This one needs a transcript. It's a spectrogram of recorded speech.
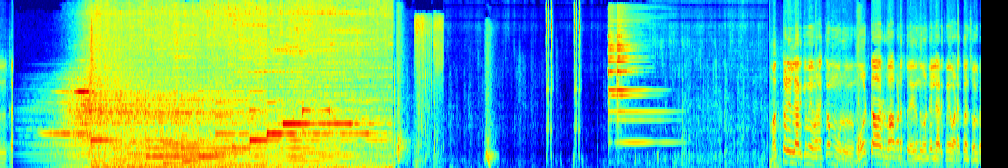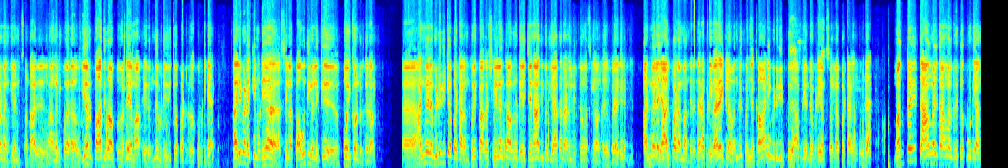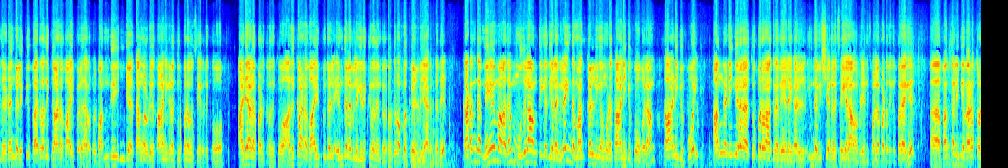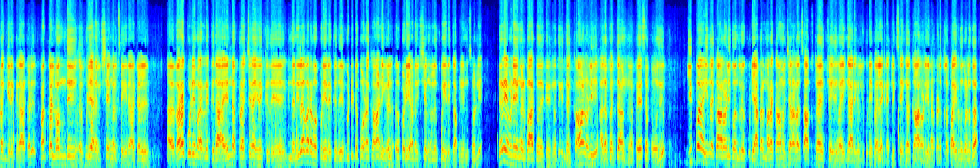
எல்லாருக்குமே வணக்கம். ஒரு மோட்டார் வாகனத்தில் இருந்து கொண்டு எல்லாருக்குமே வணக்கம் சொல்றேன் சொன்னால் நாங்கள் இப்போ உயர் பாதுகாப்பு நிலையமாக இருந்து விடுவிக்கப்பட்டிருக்கக்கூடிய தலிவடக்கினுடைய சில பகுதிகளுக்கு போய்கொண்டிருக்கிறோம் அண்மையில் அண்மையில விடுவிக்கப்பட்டாலும் குறிப்பாக ஸ்ரீலங்காவினுடைய ஜனாதிபதியாக ரணில் விக்ரமசிங்க வந்த பிறகு அண்மையில யாழ்ப்பாணம் வந்திருந்தார். அப்படி வரைக்கில் வந்து கொஞ்சம் காணி விடுவிப்பு அப்படின்ற விடயம் சொல்லப்பட்டாலும் கூட மக்கள் தாங்கள் தாங்கள் இருக்கக்கூடிய அந்த இடங்களுக்கு வர்றதுக்கான வாய்ப்புகள் அவர்கள் வந்து இங்க தங்களுடைய காணிகளை துப்புரவு செய்யறதுக்கோ அடையாளப்படுத்துறதுக்கோ அதுக்கான வாய்ப்புகள் எந்த அளவில் இருக்கிறதுன்றது வந்து ரொம்ப கேள்வியா இருந்தது. கடந்த மே மாதம் முதலாம் தேதி அளவில் இந்த மக்கள் நீங்க உங்களோட காணிக்கு போகலாம். காணிக்கு போய் அங்க நீங்க துப்புரவாக்குற வேலைகள் இந்த விஷயங்களை செய்யலாம் அப்படின்னு சொல்லப்பட்டதுக்கு பிறகு மக்கள் இங்க வர தொடங்கி இருக்கிறார்கள். மக்கள் வந்து எப்படியான விஷயங்கள் செய்கிறார்கள் வரக்கூடிய மாதிரி இருக்குதா? என்ன பிரச்சனை இருக்குது? இந்த நிலவரம் எப்படி இருக்குது? விட்டுட்டு போன காணிகள் எப்படியான விஷயங்கள் இப்போ இருக்கு அப்படின்னு சொல்லி நிறைய விடயங்கள் பார்ப்பதற்கு இருக்கிறது. இந்த காணொலி அதை பற்றி தான் பேச போகுது. இப்போ இந்த காணொலிக்கு வந்திருக்கக்கூடிய ஆக்கள் மறக்காம சேனலை சப்ஸ்கிரைப் செய்து வைங்க. அருகில் கூடிய பெல் கிளிக் செய்யுங்க. காணொலி என்ன இடத்துல பகிர்ந்து கொள்ளுங்க.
